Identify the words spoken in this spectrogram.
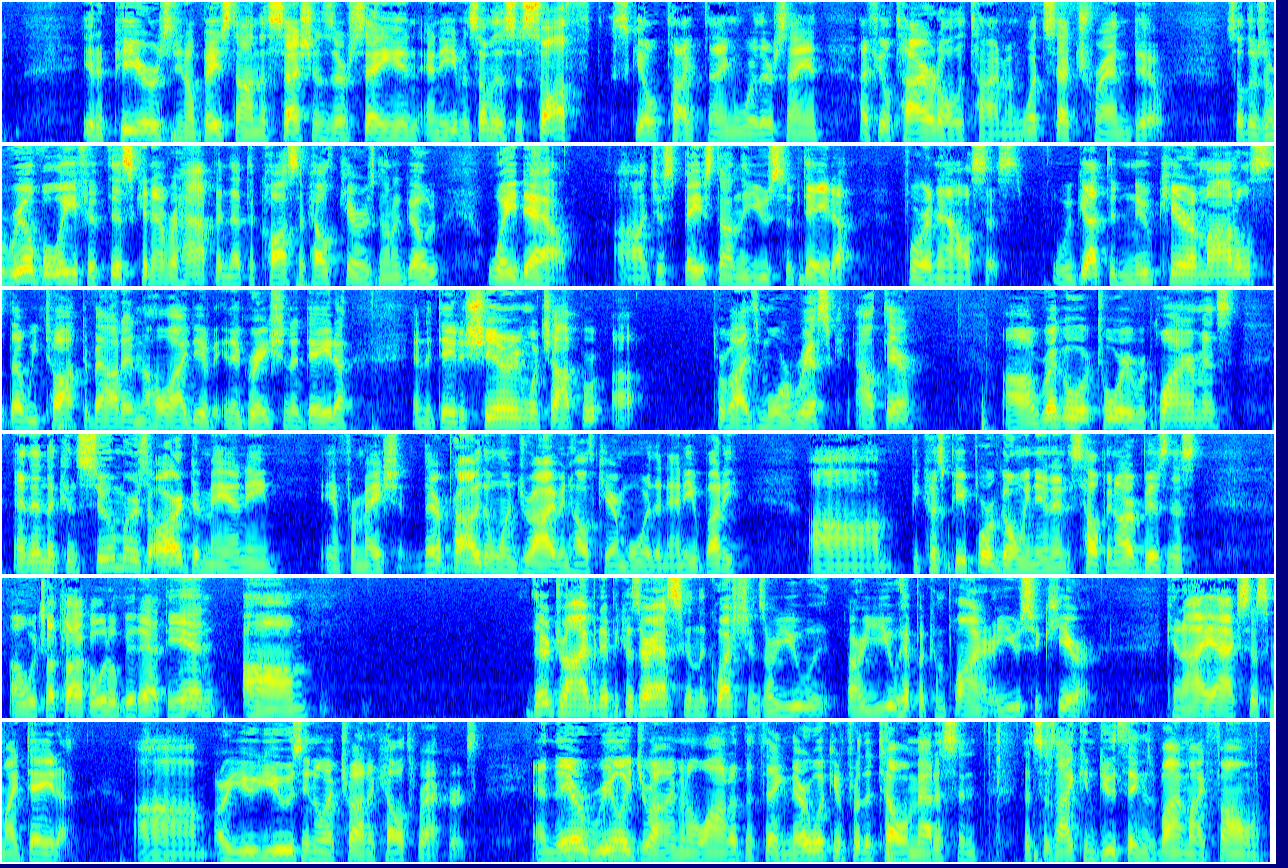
it appears you know based on the sessions they're saying, and even some of this is soft skill type thing where they're saying I feel tired all the time, and what's that trend do? So there's a real belief if this can ever happen that the cost of healthcare is going to go way down, uh, just based on the use of data for analysis. We've got the new care models that we talked about and the whole idea of integration of data and the data sharing, which oper- uh, provides more risk out there, uh, regulatory requirements, and then the consumers are demanding information. They're probably the one driving healthcare more than anybody um, because people are going in and it's helping our business, uh, which I'll talk a little bit at the end. Um, they're driving it because they're asking the questions: Are you are you HIPAA compliant? Are you secure? Can I access my data? Um, are you using electronic health records? And they're really driving a lot of the thing. They're looking for the telemedicine that says I can do things by my phone.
